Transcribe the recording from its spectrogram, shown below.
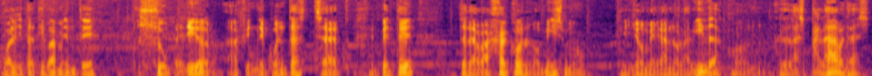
cualitativamente superior. A fin de cuentas, ChatGPT trabaja con lo mismo, que yo me gano la vida con las palabras.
